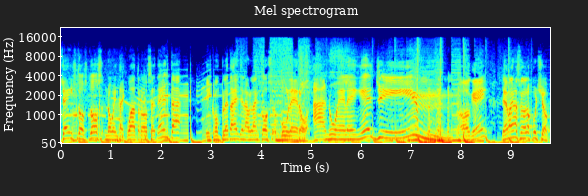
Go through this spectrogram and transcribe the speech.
787-622-9470. Y completas el llena blancos bulero. Anuel en el gym. ¿Ok? Ya imagino haciendo los push-ups.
